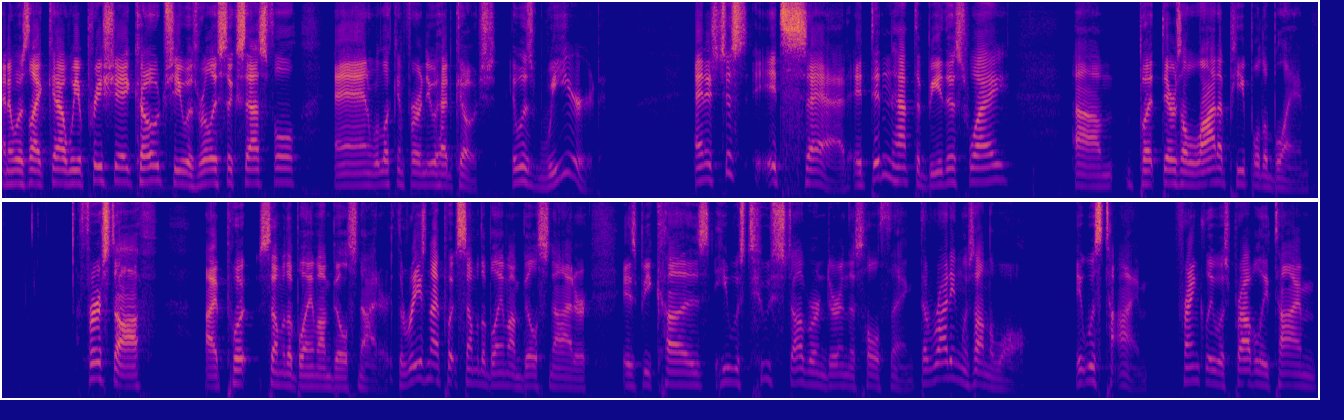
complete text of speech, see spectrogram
And it was like, uh, we appreciate Coach. He was really successful, and we're looking for a new head coach. It was weird. And it's just, it's sad. It didn't have to be this way, um, but there's a lot of people to blame. First off, I put some of the blame on Bill Snyder. The reason I put some of the blame on Bill Snyder is because he was too stubborn during this whole thing. The writing was on the wall. It was time. Frankly, it was probably time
